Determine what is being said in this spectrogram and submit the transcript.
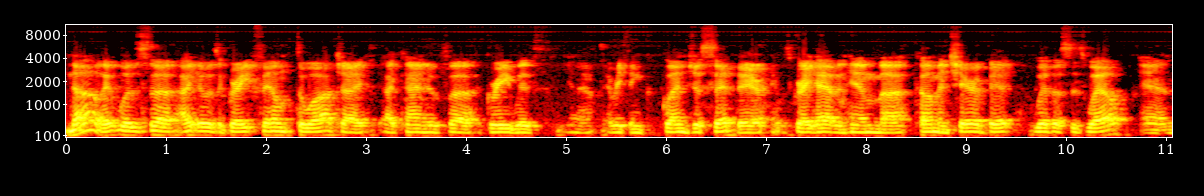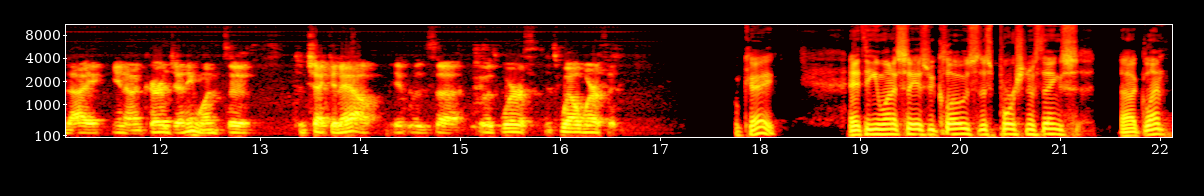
No, it was uh, I, it was a great film to watch. I, I kind of uh, agree with you know everything Glenn just said there. It was great having him uh, come and share a bit with us as well. And I you know encourage anyone to to check it out. It was uh, it was worth it's well worth it. Okay. Anything you want to say as we close this portion of things, uh, Glenn?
